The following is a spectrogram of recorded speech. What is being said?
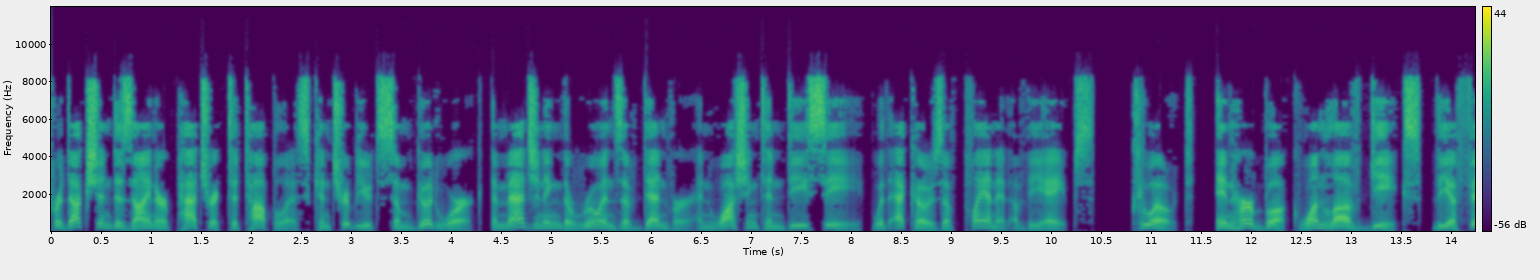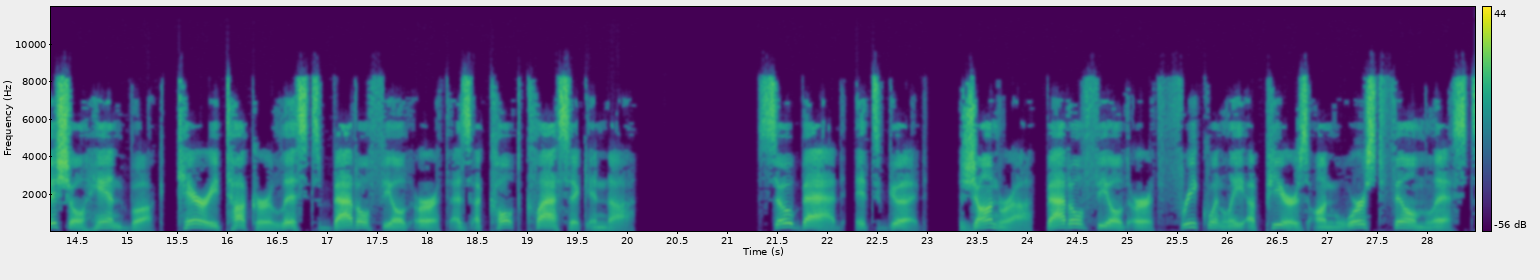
Production designer Patrick Tatopoulos contributes some good work, imagining the ruins of Denver and Washington, D.C., with echoes of Planet of the Apes. Quote, in her book One Love Geeks, the official handbook, Carrie Tucker lists Battlefield Earth as a cult classic in the So Bad, It's Good Genre, Battlefield Earth frequently appears on worst film lists,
